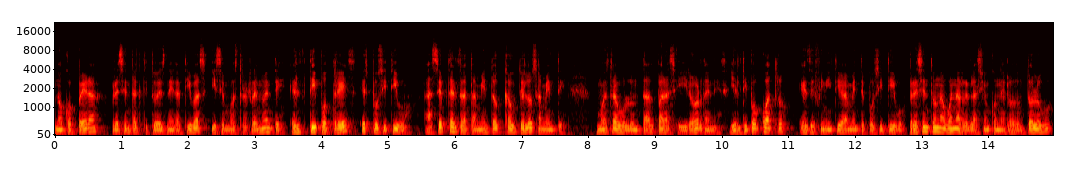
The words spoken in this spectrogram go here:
no coopera, presenta actitudes negativas y se muestra renuente. El tipo 3 es positivo, acepta el tratamiento cautelosamente, muestra voluntad para seguir órdenes. Y el tipo 4 es definitivamente positivo, presenta una buena relación con el odontólogo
